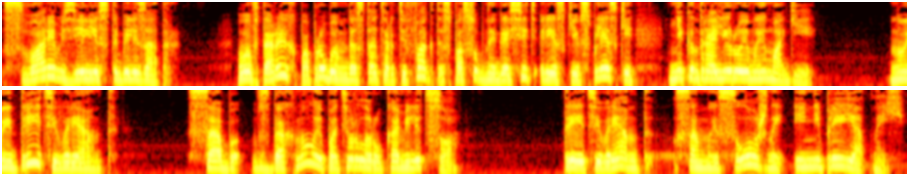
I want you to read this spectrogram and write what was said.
сварим зелье-стабилизатор — во-вторых, попробуем достать артефакты, способные гасить резкие всплески неконтролируемой магии. Ну и третий вариант. Саб вздохнула и потерла руками лицо. Третий вариант самый сложный и неприятный.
